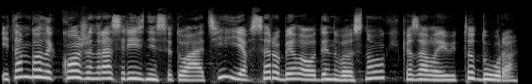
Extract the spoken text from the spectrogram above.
І там були кожен раз різні ситуації. Я все робила один висновок і казала їй, то дура.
